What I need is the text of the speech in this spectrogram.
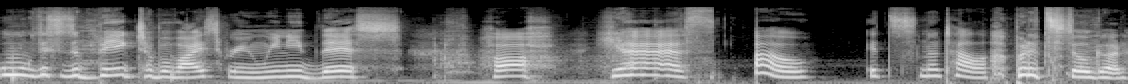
Oh, this is a big tub of ice cream. We need this. Oh, yes. Oh, it's Nutella, but it's still good.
